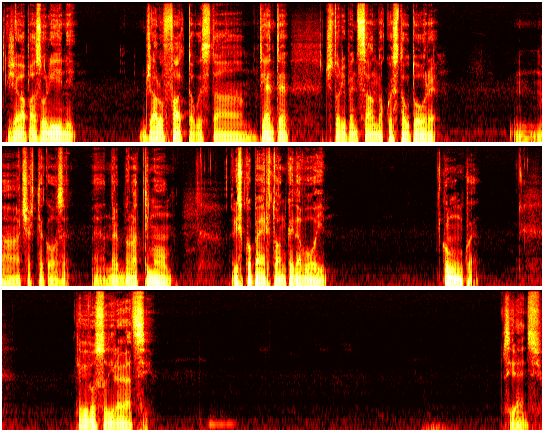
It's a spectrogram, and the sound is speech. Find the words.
diceva Pasolini. Già l'ho fatta questa... Ultimamente ci sto ripensando a quest'autore Mm, a certe cose. Eh, andrebbe un attimo riscoperto anche da voi. Comunque, che vi posso dire ragazzi? Silenzio.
